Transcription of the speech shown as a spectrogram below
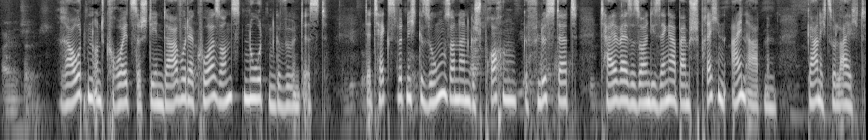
eine Challenge. Rauten und Kreuze stehen da, wo der Chor sonst Noten gewöhnt ist. Der Text wird nicht gesungen, sondern gesprochen, geflüstert. Teilweise sollen die Sänger beim Sprechen einatmen. Gar nicht so leicht.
